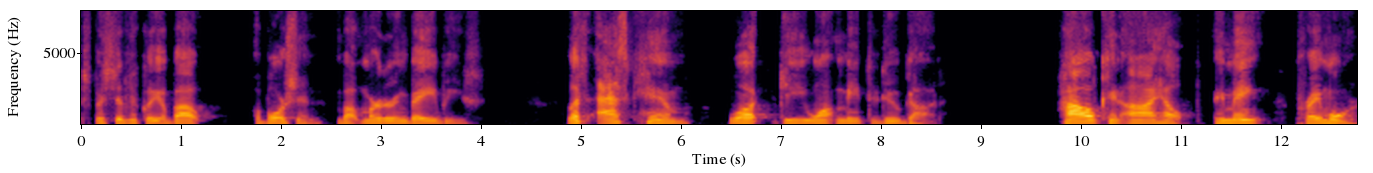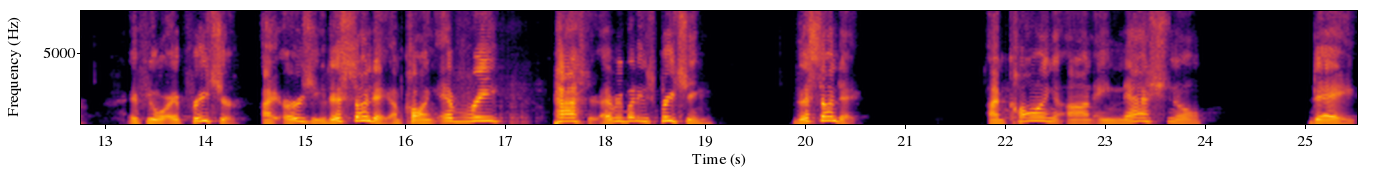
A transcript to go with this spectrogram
specifically about abortion, about murdering babies, let's ask Him, What do you want me to do, God? How can I help? He may pray more. If you are a preacher, I urge you this Sunday, I'm calling every pastor, everybody who's preaching this Sunday. I'm calling on a national day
